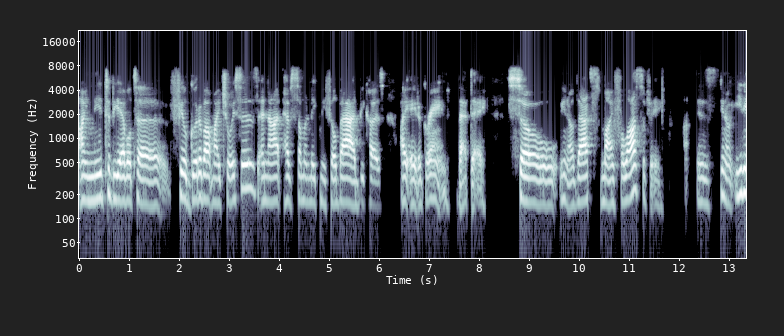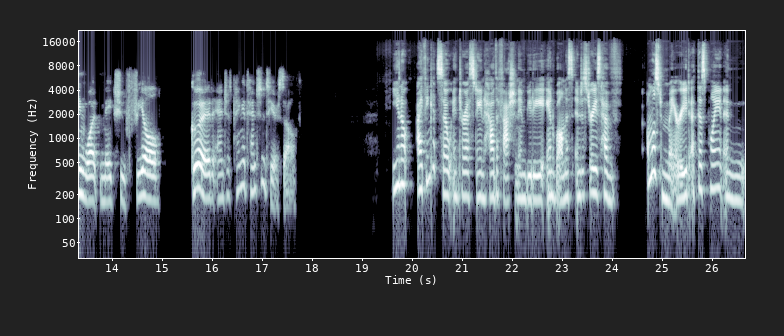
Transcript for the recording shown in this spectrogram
I need to be able to feel good about my choices and not have someone make me feel bad because I ate a grain that day. So, you know, that's my philosophy uh, is, you know, eating what makes you feel good and just paying attention to yourself. You know, I think it's so interesting how the fashion and beauty and wellness industries have almost married at this point and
